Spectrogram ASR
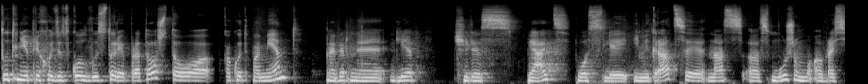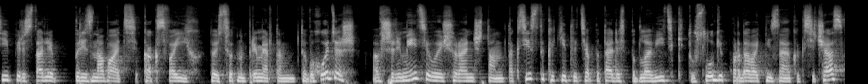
Тут мне приходит в голову история про то, что в какой-то момент, наверное, лет через пять после иммиграции нас э, с мужем в России перестали признавать как своих. То есть вот, например, там ты выходишь в Шереметьево, еще раньше там таксисты какие-то тебя пытались подловить, какие-то услуги продавать, не знаю, как сейчас.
